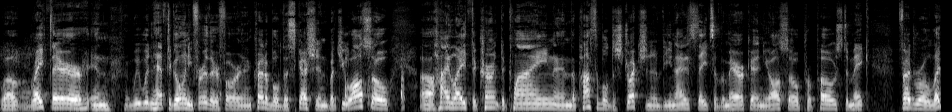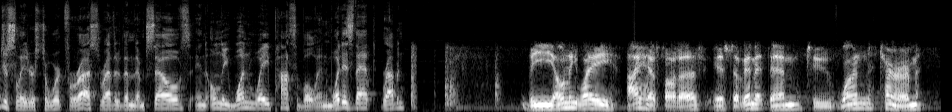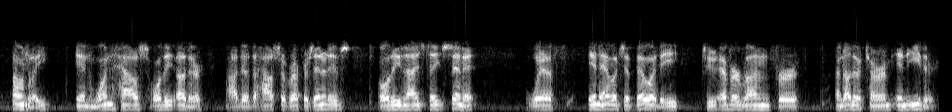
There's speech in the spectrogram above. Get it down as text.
Well, right there, and we wouldn't have to go any further for an incredible discussion, but you also uh, highlight the current decline and the possible destruction of the United States of America, and you also propose to make federal legislators to work for us rather than themselves in only one way possible. And what is that, Robin? The only way I have thought of is to limit them to one term only in one house or the other, either the House of Representatives or the United States Senate, with ineligibility to ever run for another term in either.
